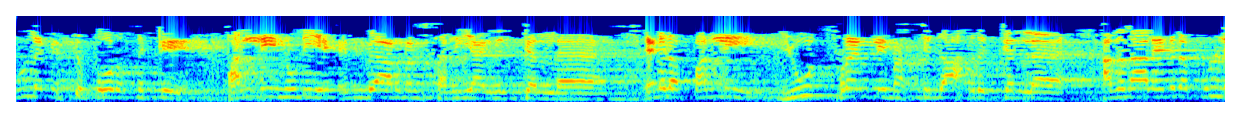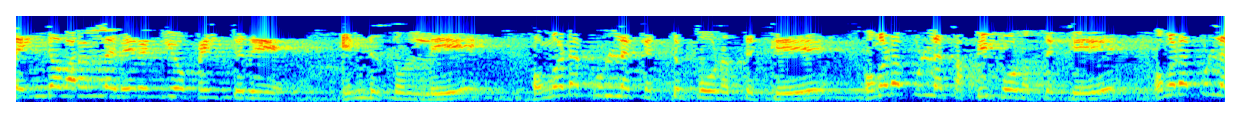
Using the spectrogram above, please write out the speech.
புள்ள கெட்டு போறதுக்கு பள்ளியினுடைய என்வாரன்மெண்ட் சரியா இருக்கல்ல? எங்கட பள்ளி யூத் ஃப்ரெண்ட்லி மஸ்ஜிதாக இருக்கல்ல? அதனால எங்கட புள்ள இங்க வரல வேற எங்கேயோ போயிட்டுது. என்று சொல்லி உங்களோட புள்ள கெட்டு போனதுக்கு உங்களோட புள்ள தப்பி போனதுக்கு உங்களோட புள்ள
